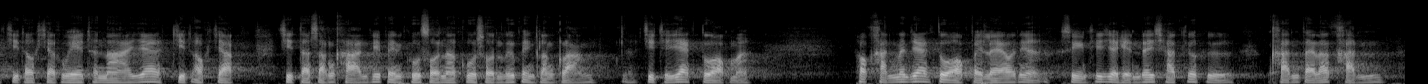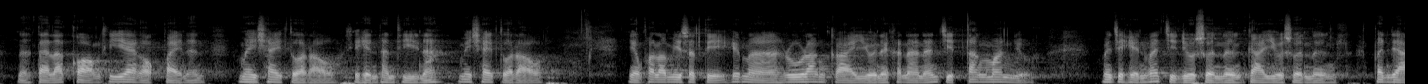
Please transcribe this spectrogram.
กจิตออกจากเวทนา แยกจิตออกจากจิตตสังขารที่เป็นกุศลอกุศลหรือเป็นกลางๆ จิตจะแยกตัวออกมาพอขันมันแยกตัวออกไปแล้วเนี่ยสิ่งที่จะเห็นได้ชัดก็คือ ขันแต่ละขันนะแต่ละกองที่แยกออกไปนั้น ไม่ใช่ตัวเราจะเห็นทันทีนะ ไม่ใช่ตัวเรา อย่างพอเรามีสติขึ้นมารู้ร่างกายอยู่ในขณะนั้นจิตตั้งมั่นอยู่ มันจะเห็นว่าจิตอยู่ส่วนหนึ่งกายอยู่ส่วนหนึ่ง ปัญญา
